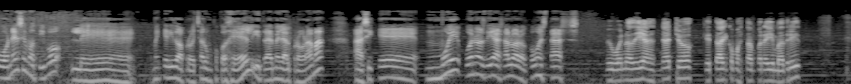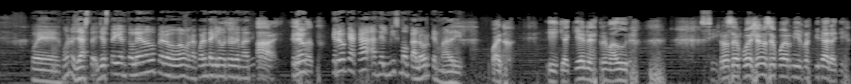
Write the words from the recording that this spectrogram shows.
con ese motivo le me he querido aprovechar un poco de él y traérmele al programa. Así que muy buenos días Álvaro, ¿cómo estás? Muy buenos días, Nacho. ¿Qué tal? ¿Cómo están por ahí en Madrid? Pues bueno, ya estoy, yo estoy en Toledo, pero vamos, a 40 kilómetros de Madrid. creo, creo que acá hace el mismo calor que en Madrid. Bueno, y que aquí en Extremadura. Sí, Ya no, sí. se puede, ya no se puede ni respirar aquí.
